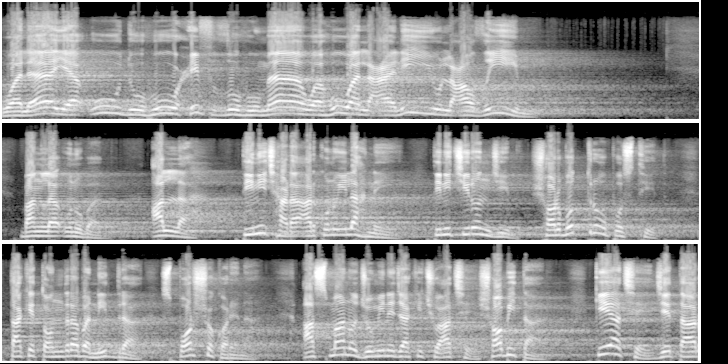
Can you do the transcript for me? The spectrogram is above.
ولا يؤوده حفظهما وهو العلي العظيم বাংলা অনুবাদ আল্লাহ তিনি ছাড়া আর কোনো ইলাহ নেই তিনি চিরঞ্জীব সর্বত্র উপস্থিত তাকে তন্দ্রা বা নিদ্রা স্পর্শ করে না আসমান ও জমিনে যা কিছু আছে সবই তার কে আছে যে তার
